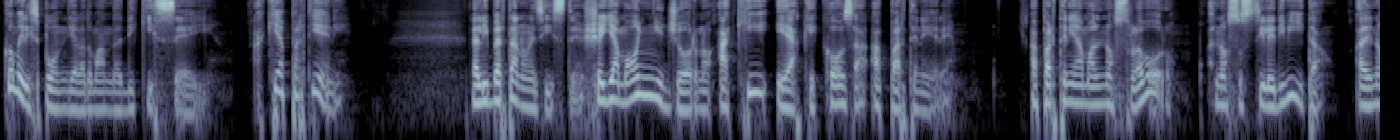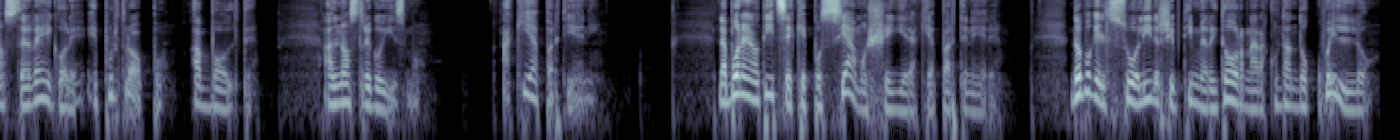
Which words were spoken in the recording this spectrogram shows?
Come rispondi alla domanda di chi sei? A chi appartieni? La libertà non esiste, scegliamo ogni giorno a chi e a che cosa appartenere. Apparteniamo al nostro lavoro, al nostro stile di vita, alle nostre regole e purtroppo, a volte, al nostro egoismo. A chi appartieni? La buona notizia è che possiamo scegliere a chi appartenere. Dopo che il suo leadership team ritorna raccontando quello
